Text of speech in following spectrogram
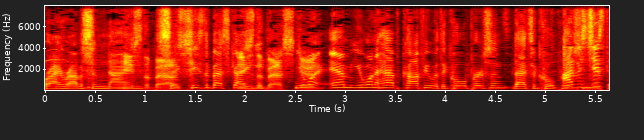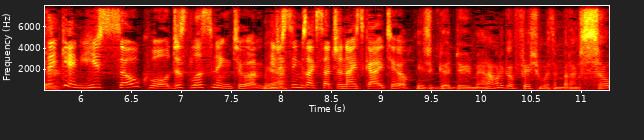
Brian Robison, nine. He's the best. Six. He's the best guy. He's the best. You, you want Em? You want to have coffee with a cool person? That's a cool person. I was just right thinking, he's so cool. Just listening to him, yeah. he just seems like such a nice guy too. He's a good dude, man. I'm gonna go fishing with him, but I'm so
